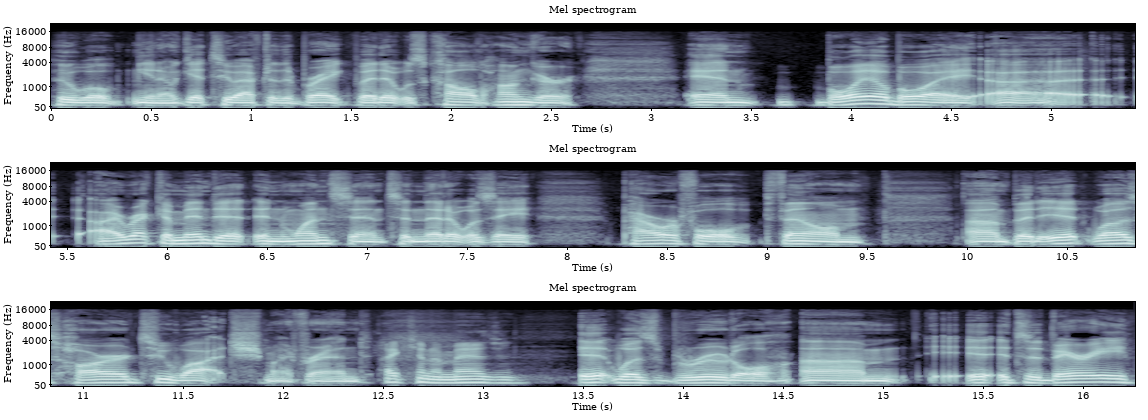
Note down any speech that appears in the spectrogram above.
who we'll you know get to after the break. But it was called Hunger, and boy, oh boy, uh, I recommend it in one sense in that it was a powerful film, um, but it was hard to watch, my friend. I can imagine. It was brutal. Um, it, it's a very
